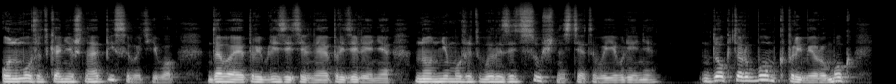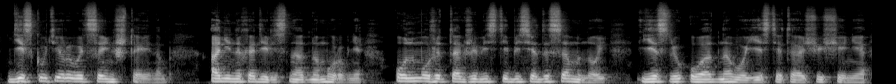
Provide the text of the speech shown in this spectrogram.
Он может, конечно, описывать его, давая приблизительное определение, но он не может выразить сущность этого явления. Доктор Бом, к примеру, мог дискутировать с Эйнштейном. Они находились на одном уровне. Он может также вести беседы со мной. Если у одного есть это ощущение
